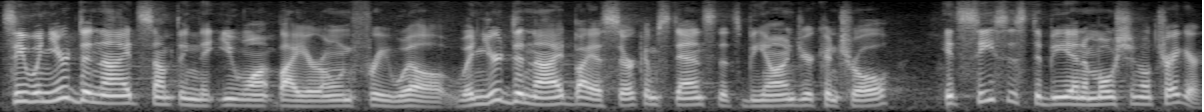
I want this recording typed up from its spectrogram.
See, when you're denied something that you want by your own free will, when you're denied by a circumstance that's beyond your control, it ceases to be an emotional trigger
